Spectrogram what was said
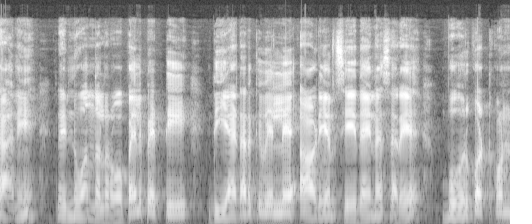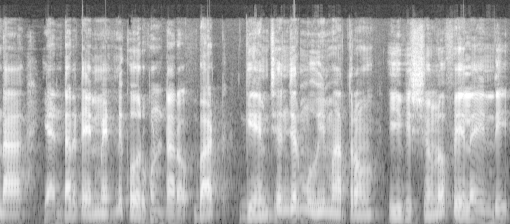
కానీ రెండు వందల రూపాయలు పెట్టి థియేటర్కి వెళ్ళే ఆడియన్స్ ఏదైనా సరే బోర్ కొట్టకుండా ఎంటర్టైన్మెంట్ని కోరుకుంటారు. బట్ గేమ్ చేంజర్ మూవీ మాత్రం ఈ విషయంలో ఫెయిల్ అయింది.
